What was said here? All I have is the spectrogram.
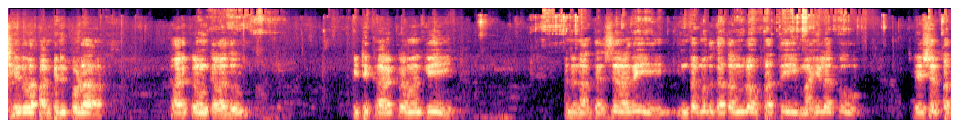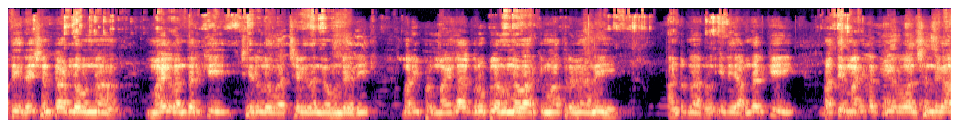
చీరల పంపిణీ కూడా కార్యక్రమం కలదు. ఇటు కార్యక్రమానికి అంటే నాకు తెలిసినది ఇంతకుముందు గతంలో ప్రతి మహిళకు రేషన్ ప్రతి రేషన్ కార్డులో ఉన్న మహిళలందరికీ చీరలు వచ్చే విధంగా ఉండేది. మరి ఇప్పుడు మహిళా గ్రూప్లో ఉన్న వారికి మాత్రమే అని అంటున్నారు. ఇది అందరికీ ప్రతి మహిళకు ఇవ్వాల్సిందిగా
